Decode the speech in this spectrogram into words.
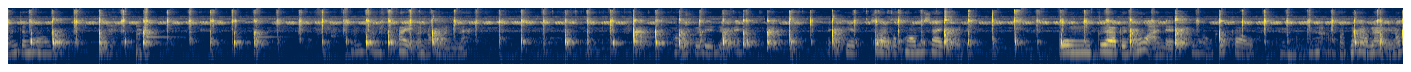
มันจะหอมมันจะไฟอ่อนๆนะพอไปเรื่อยๆแต่เห็ดซอยประคอมใส่ก่อนดิ ปรุงเกลือเป็นหัวอันแหละพี่น้องคือเก่าเป็นหมักหน้าหมักหน้าวน้ำเนาะ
